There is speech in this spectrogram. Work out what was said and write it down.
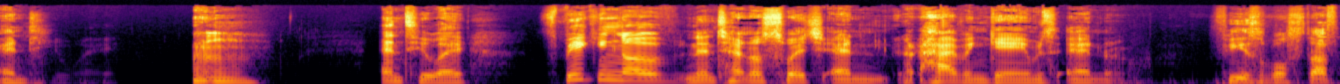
NT-Way. NT-Way. Speaking of Nintendo Switch and having games and feasible stuff,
